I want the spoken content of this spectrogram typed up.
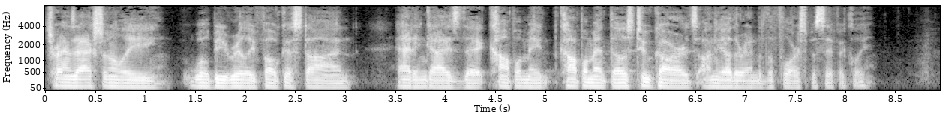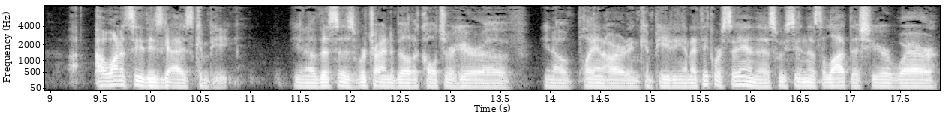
transactionally will be really focused on adding guys that complement complement those two guards on the other end of the floor specifically. I, I want to see these guys compete. You know, this is we're trying to build a culture here of, you know, playing hard and competing. And I think we're seeing this. We've seen this a lot this year where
